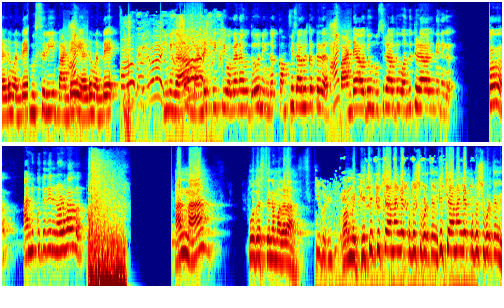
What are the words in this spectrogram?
ಎರಡು ಒಂದೇ ಮುಸ್ರಿ ಬಾಂಡೆ ಎರಡು ಒಂದೇ. ನಿನಗ ಬಾಂಡೆ ತಿಕ್ಕಿ ಒಗಣದು ನಿಂಗ ಕನ್ಫ್ಯೂಸ್ ಆಗ್ಲಿಕತ್ತದ. ಬಾಂಡೆ ಯಾವ್ದು ಮುಸ್ರಿ ಯಾವ್ದು ಒಂದು ತಿಳಿಯವಲ್ಲ ನಿನಗ. ಹೋಗು ಅನ್ನ ಕುತ್ತದಿಲ್ಲ ನೋಡ್ ಹೋಗು. ಅನ್ನ ಕುದಿಸ್ತೀನಿ ಮಗಳ. ಒಮ್ಮೆ ಕಿಚಿ ಕಿಚಿ ಅನ್ನಂಗೆ ಕುದಿಸಿ ಬಿಡ್ತೀನಿ ಕಿಚಿ ಅನ್ನಂಗೆ ಕುದಿಸಿ ಬಿಡ್ತೀನಿ.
